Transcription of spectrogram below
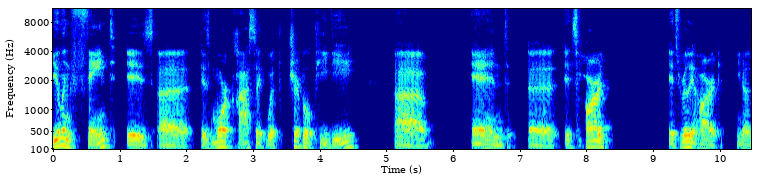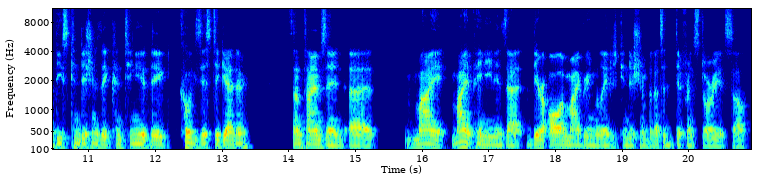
feeling faint is uh is more classic with triple PD, uh, and uh, it's hard. It's really hard. You know, these conditions they continue they coexist together sometimes, and uh, my my opinion is that they're all a migraine related condition, but that's a different story itself.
